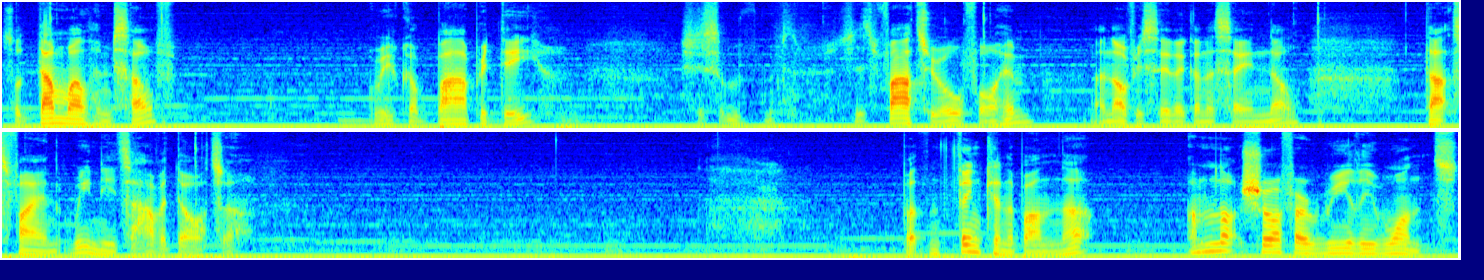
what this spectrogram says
So Danwell himself, we've got Barbara D. She's, she's far too old for him and obviously they're going to say no that's fine. We need to have a daughter. But I'm thinking about that. I'm not sure if I really want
